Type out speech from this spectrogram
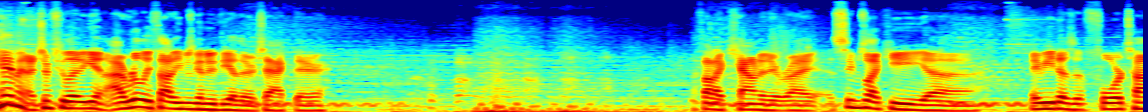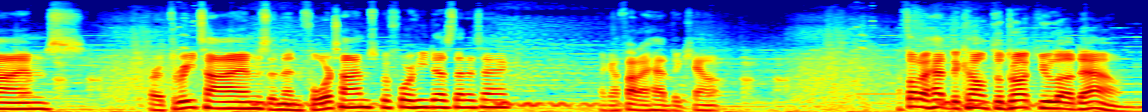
Damn it, I jumped too late again. I really thought he was going to do the other attack there. I thought I counted it right. It seems like he, uh, maybe he does it four times, or three times, and then four times before he does that attack. Like, I thought I had the count. I thought I had to count the Dracula down.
